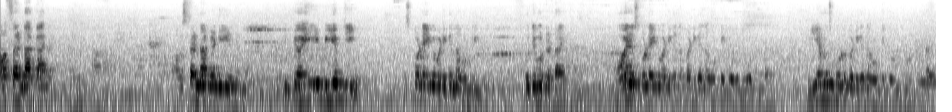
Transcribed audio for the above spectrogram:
അവസ്ഥ ഉണ്ടാക്കാൻ അവസ്ഥ ഉണ്ടാക്കേണ്ടിയിരുന്നു ഇപ്പോൾ ഈ ബി എം ജി സ്കൂളിലേക്ക് പഠിക്കുന്ന കുട്ടിക്ക് ബുദ്ധിമുട്ടുണ്ടായി. മോൻ സ്കൂളിലേക്ക് പഠിക്കുന്ന പഠിക്കുന്ന കുട്ടിക്ക് ബുദ്ധിമുട്ടുണ്ടായി. ബി എം സ്കൂളിൽ പഠിക്കുന്ന കുട്ടിക്ക് ബുദ്ധിമുട്ടുണ്ടായി.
